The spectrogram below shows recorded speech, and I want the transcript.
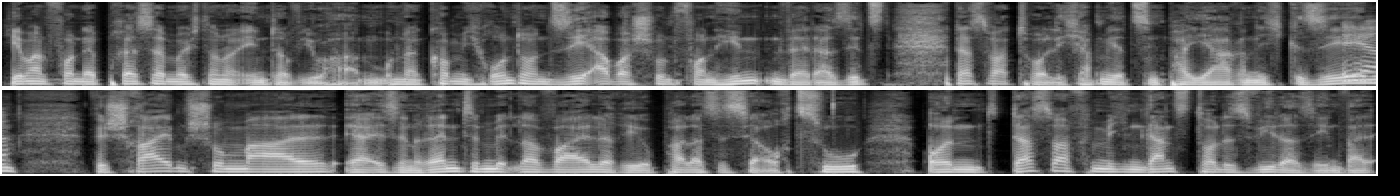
jemand von der Presse, möchte noch ein Interview haben. Und dann komme ich runter und sehe aber schon von hinten, wer da sitzt. Das war toll. Ich habe ihn jetzt ein paar Jahre nicht gesehen. Ja. Wir schreiben schon mal, er ist in Rente mittlerweile, Rio Palace ist ja auch zu. Und das war für mich ein ganz tolles Wiedersehen, weil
